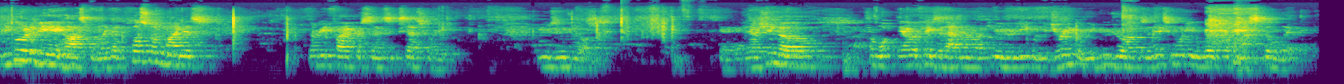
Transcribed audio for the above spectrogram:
when you go to the VA hospital, they got a plus or minus thirty-five percent success rate using drugs. Okay, and as you know, from what, the other things that happen in our community, when you drink or you do drugs, the next morning you wake up and it's still there.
